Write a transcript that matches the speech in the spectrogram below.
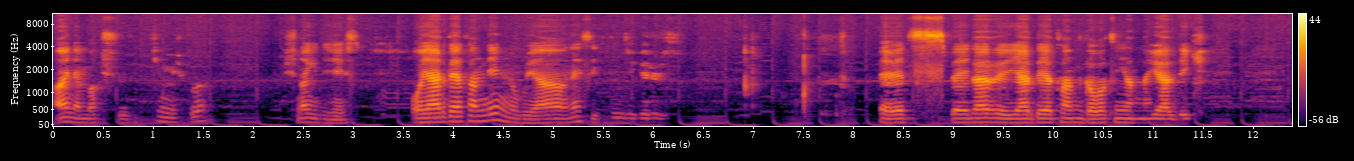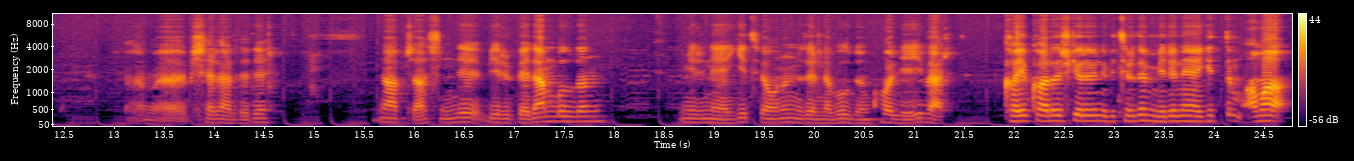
aynen bak şu kimmiş bu? Şuna gideceğiz. O yerde yatan değil mi bu ya? Neyse gidince görürüz. Evet beyler yerde yatan Gavat'ın yanına geldik. Ee, bir şeyler dedi. Ne yapacağız şimdi? Bir beden buldun. Mirine'ye git ve onun üzerine bulduğun kolyeyi ver. Kayıp kardeş görevini bitirdim. Mirine'ye gittim ama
